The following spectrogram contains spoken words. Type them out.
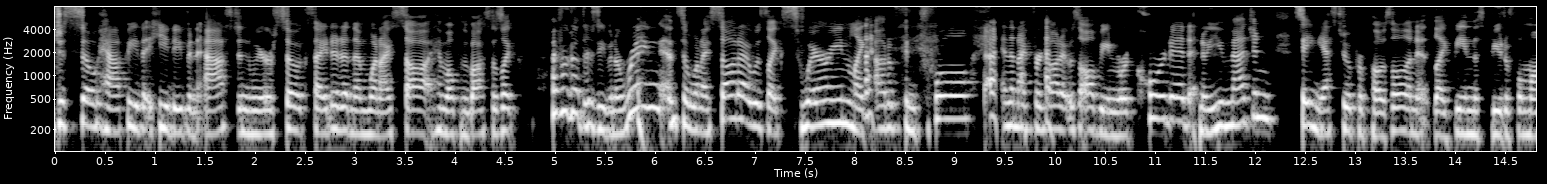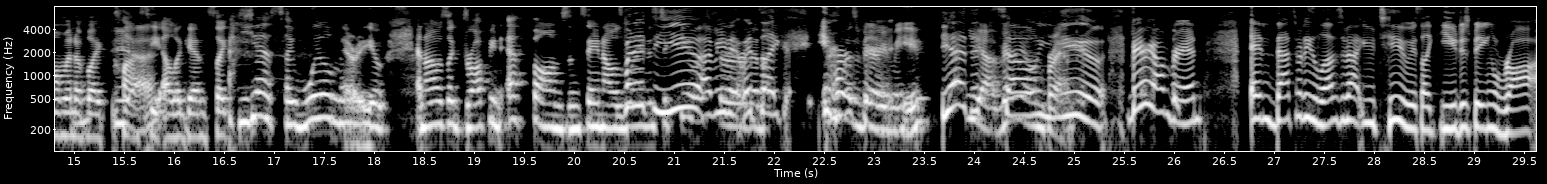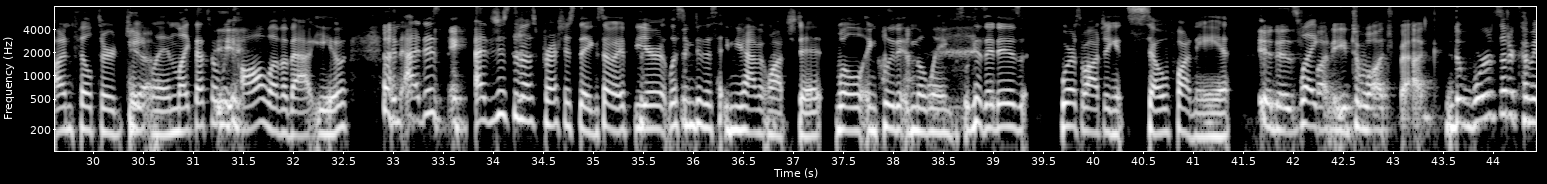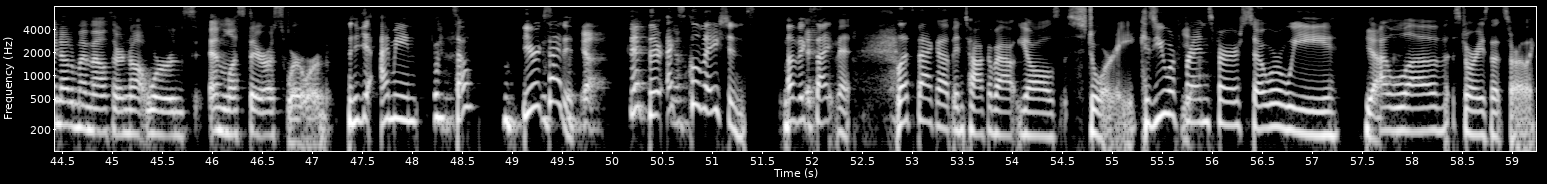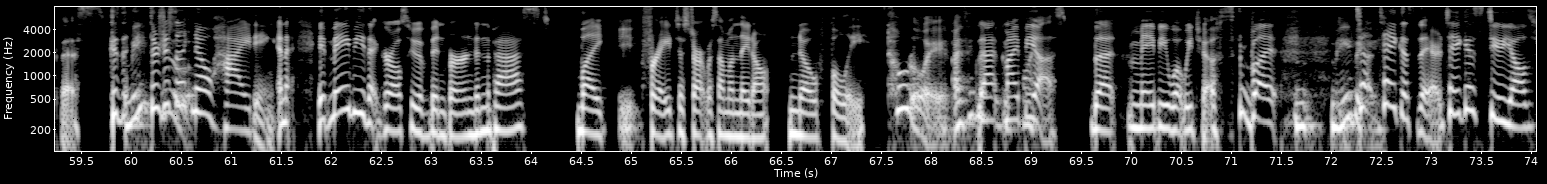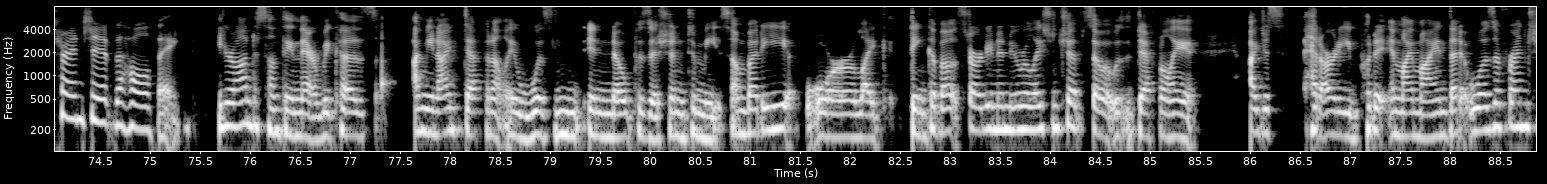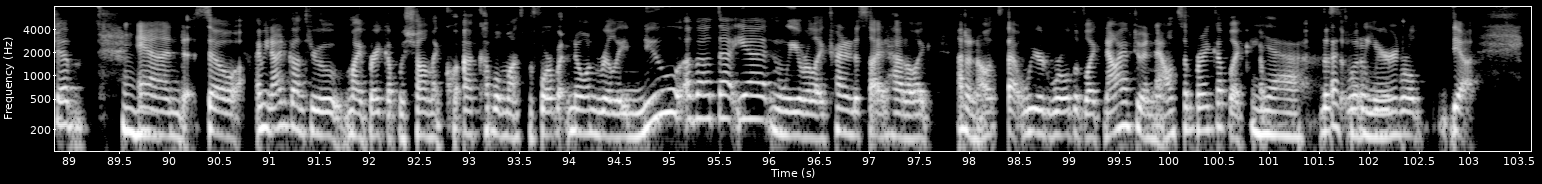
just so happy that he'd even asked and we were so excited. And then when I saw him open the box I was like I forgot there's even a ring. And so when I saw it, I was like swearing like out of control. And then I forgot it was all being recorded. No, you imagine saying yes to a proposal and it like being this beautiful moment of like classy elegance, like, yes, I will marry you. And I was like dropping F bombs and saying I was But it's you. I mean, it, it's like it was very me. Yes, it's Yeah, very so on brand. you. Very on brand. And that's what he loves about you too, is like you just being raw, unfiltered Yeah. Kaitlyn. Like that's what we Yeah. all love about you. And I just it's just the most precious thing. So if you're listening to this and you haven't watched it, we'll include it in the links because it is worth watching. It's so funny. It is Like- funny to watch back. The words that are coming out of my mouth are not words unless they're a swear word. Yeah, I mean, so you're excited. Yeah. They're exclamations of excitement. Let's back up and talk about y'all's story. Because you were Yeah. friends first, so were we. Yeah. I love stories that start like this because there's just like no hiding. And it may be that girls who have been burned in the past, like afraid to start with someone they don't know fully. Totally. I think That might be us. That may be what we chose. but Maybe. t- take us there. Take us to y'all's friendship, the whole thing. You're onto something there because I mean, I definitely was n- in no position to meet somebody or like think about starting a new relationship. So it was definitely, I just had already put it in my mind that it was a friendship. Mhm. And so, I mean, I'd gone through my breakup with Sean like a couple months before, but no one really knew about that yet. And we were like trying to decide how to like, I don't know, it's that weird world of like, now I have to announce a breakup. Like, yeah. this that's what a weird weird. world. Yeah.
